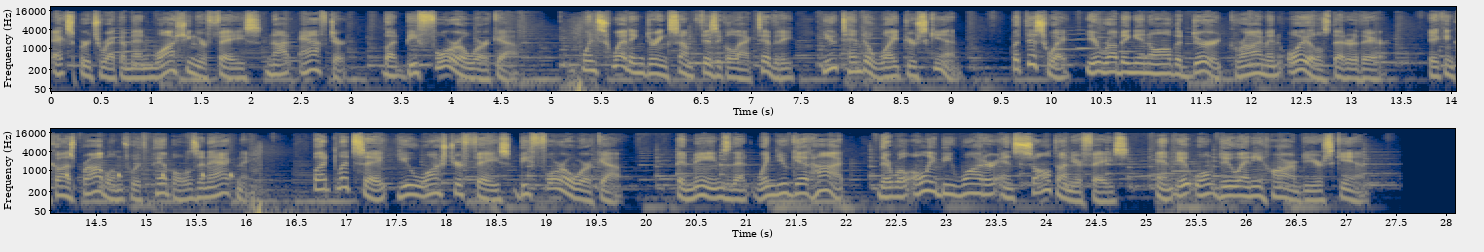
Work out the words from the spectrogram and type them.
Experts recommend washing your face not after, but before a workout. When sweating during some physical activity, you tend to wipe your skin. But this way, you're rubbing in all the dirt, grime, and oils that are there. It can cause problems with pimples and acne. But let's say you washed your face before a workout. It means that when you get hot, there will only be water and salt on your face, and it won't do any harm to your skin.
